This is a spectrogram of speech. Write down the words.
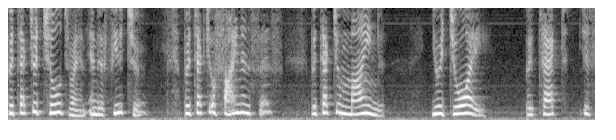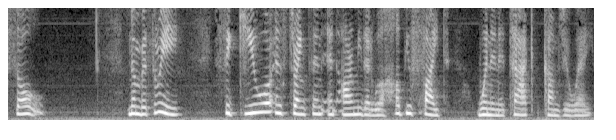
Protect your children and their future. Protect your finances. Protect your mind, your joy. Protect your soul. Number three, secure and strengthen an army that will help you fight when an attack comes your way.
